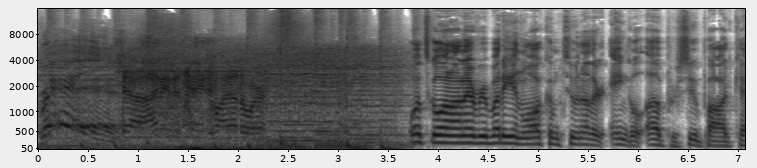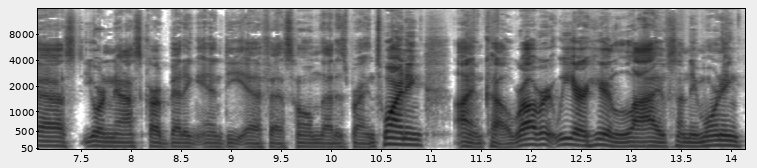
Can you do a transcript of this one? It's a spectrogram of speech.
Brad. Yeah, I need to change my underwear. What's going on, everybody, and welcome to another Angle of Pursuit podcast, your NASCAR betting and DFS home. That is Brian Twining. I am Kyle Robert. We are here live Sunday morning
